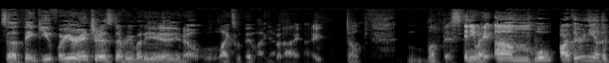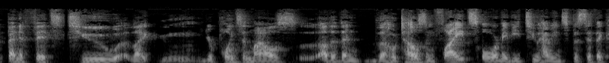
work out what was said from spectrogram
So thank you for your Yeah. interest. Everybody, uh, you know, likes what they like, Yeah. but I, I don't love this. Anyway, um, well, are there any other benefits to like mm, your points and miles other than the hotels and flights, or maybe to having specific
